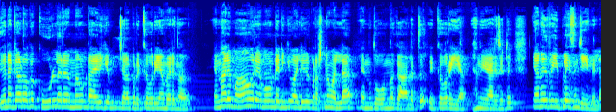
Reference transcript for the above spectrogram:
ഇതിനേക്കാളൊക്കെ കൂടുതലൊരു എമൗണ്ട് ആയിരിക്കും ചിലപ്പോൾ റിക്കവർ ചെയ്യാൻ വരുന്നത്. എന്നാലും ആ ഒരു എമൗണ്ട് എനിക്ക് വലിയൊരു പ്രശ്നമല്ല എന്ന് തോന്നുന്ന കാലത്ത് റിക്കവർ ചെയ്യാം എന്ന് വിചാരിച്ചിട്ട് ഞാനത് റീപ്ലേസും ചെയ്യുന്നില്ല.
